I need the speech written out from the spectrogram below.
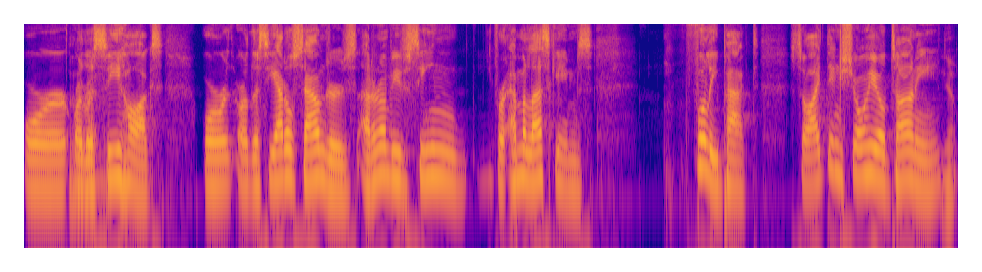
or or the Right. Seahawks or or the Seattle Sounders. I don't know if you've seen for MLS games, fully packed. So I think Shohei Ohtani, Yep.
